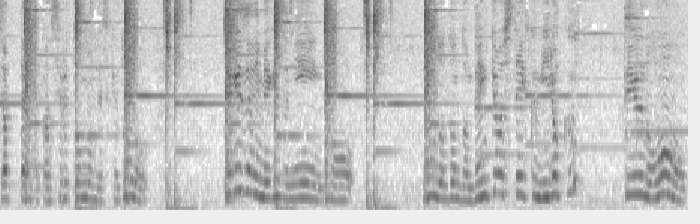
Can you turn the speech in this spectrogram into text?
ちゃったりとかすると思うんですけどめげずにめげずにこうどんどんどんどん勉強していく魅力っていうのを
